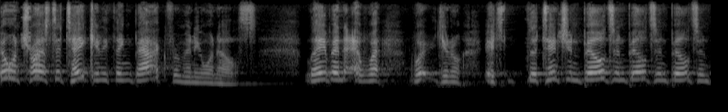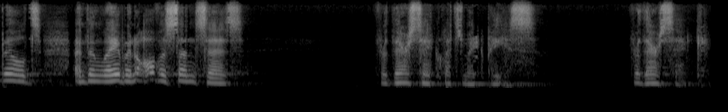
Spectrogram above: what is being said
No one tries to take anything back from anyone else. Laban, uh, what, what, you know, it's the tension builds and builds and builds and builds. And then Laban all of a sudden says, For their sake, let's make peace. For their sake.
